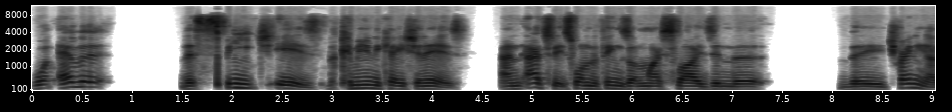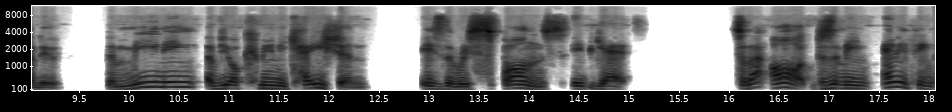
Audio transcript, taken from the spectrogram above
whatever the speech is, the communication is. And actually, it's one of the things on my slides in the the training I do. The meaning of your communication is the response it gets. So that art doesn't mean anything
